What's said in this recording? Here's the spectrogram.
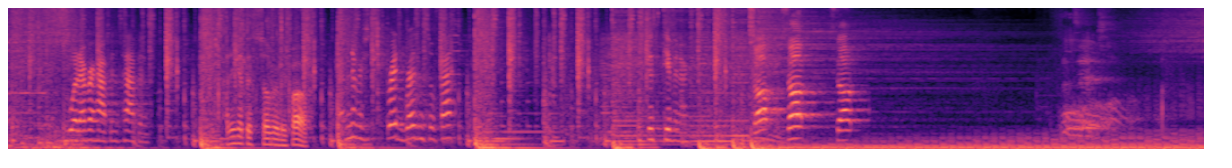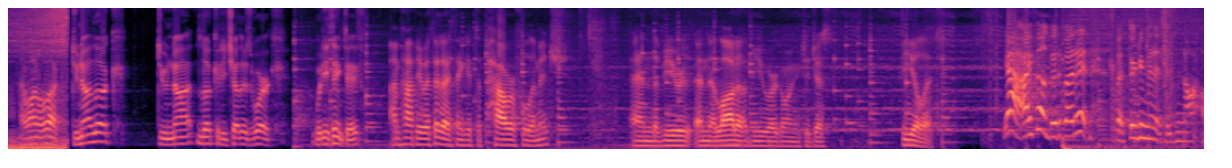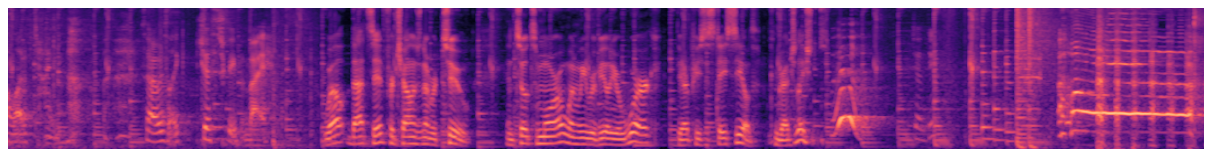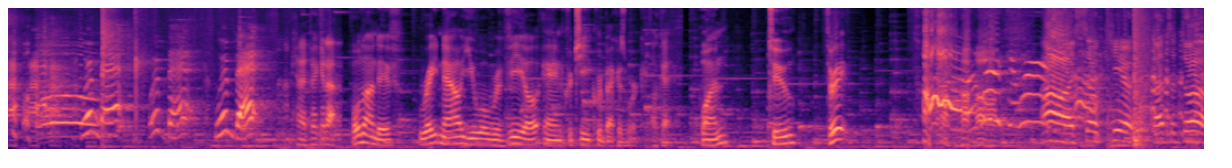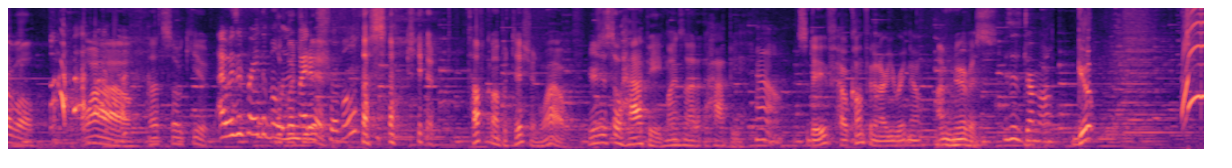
Whatever happens, happens. How do you get this silver leaf off? I've never spread resin so fast. Just giving her. Stop, stop, stop. That's it. I want to look. Do not look. Do not look at each other's work. What do you think, Dave? I'm happy with it. I think it's a powerful image. And the viewer and a lot of you are going to just feel it. Yeah, I felt good about it, but 30 minutes is not a lot of time. so I was like, just scraping by. Well, that's it for challenge number two. Until tomorrow when we reveal your work, the art pieces stay sealed. Congratulations. Woo! Can I pick it up? Hold on, Dave. Right now, you will reveal and critique Rebecca's work. Okay. One, two, three. Oh, look, it oh, it's so cute. That's adorable. Wow, that's so cute. I was afraid the balloon might have did. shriveled. That's so cute. Tough competition, wow. Yours is so happy, mine's not happy. Oh. So, Dave, how confident are you right now? I'm nervous. This is drum roll. Go.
